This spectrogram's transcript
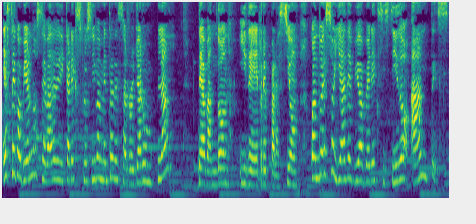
este gobierno se va a dedicar exclusivamente a desarrollar un plan de abandono y de reparación, cuando eso ya debió haber existido antes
